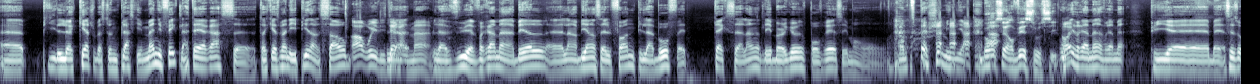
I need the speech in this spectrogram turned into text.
Euh, puis le catch, ben, c'est une place qui est magnifique. La terrasse, euh, t'as quasiment les pieds dans le sable. Ah oui, littéralement. La, la vue est vraiment belle. euh, L'ambiance est le fun. Puis la bouffe est excellente. Les burgers, pour vrai, c'est mon, mon petit péché mignon. Bon service aussi. Oui, vraiment, vraiment. Puis, euh, ben, c'est ça.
